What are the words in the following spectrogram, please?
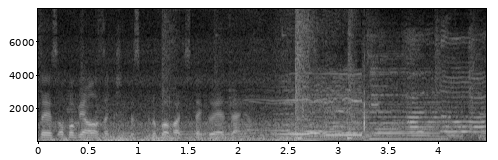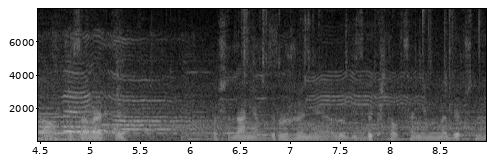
to jest obowiązek, żeby spróbować tego jedzenia. No, to zalety posiadania w drużynie ludzi z wykształceniem medycznym.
